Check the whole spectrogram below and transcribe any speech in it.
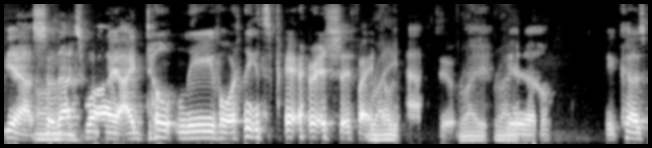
Yeah. So um, that's why I don't leave Orleans Parish if I right, don't have to. Right. Right. You know. Because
